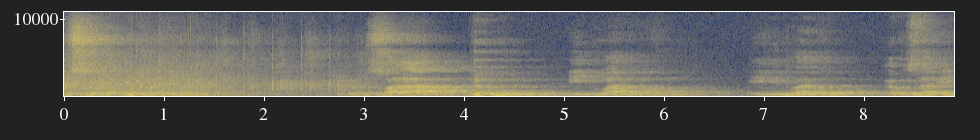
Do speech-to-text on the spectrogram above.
de surmonter les pour que je sois là, debout et droit devant vous. Et une épreuve que vous savez,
